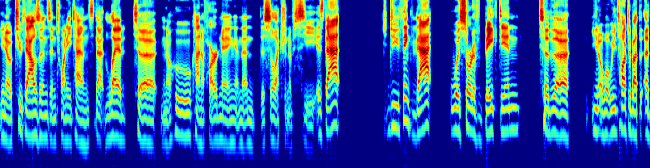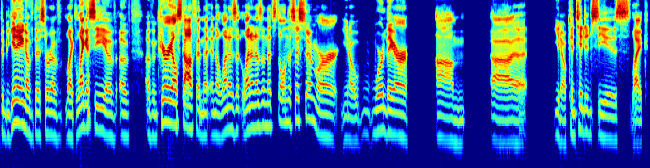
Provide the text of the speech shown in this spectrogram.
you know 2000s and 2010s that led to you know Hu kind of hardening and then the selection of Xi is that do you think that was sort of baked in to the you know what we talked about at the beginning of the sort of like legacy of of of imperial stuff and the and the Leninism, Leninism that's still in the system, or you know were there, um, uh, you know contingencies like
